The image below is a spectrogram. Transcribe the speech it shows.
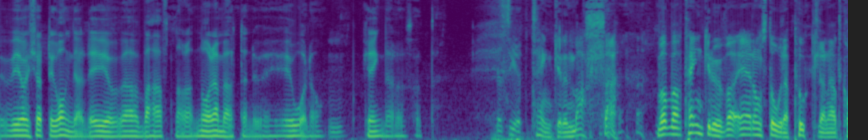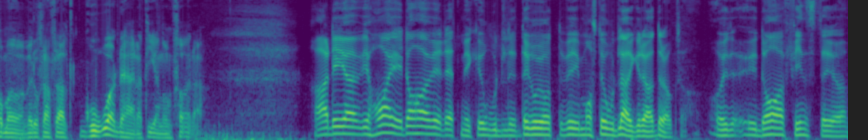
vi har kört igång där. Det är ju, vi har bara haft några, några möten nu i, i år då. Mm. Kring där då, så att, jag ser att du tänker en massa. vad, vad tänker du? Vad är de stora pucklarna att komma över och framförallt går det här att genomföra? Ja, det är, vi har, idag har vi rätt mycket odl. Det går åt, vi måste odla grödor också. Och idag finns det ju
